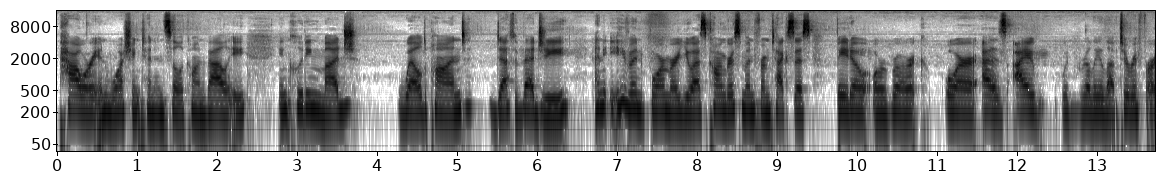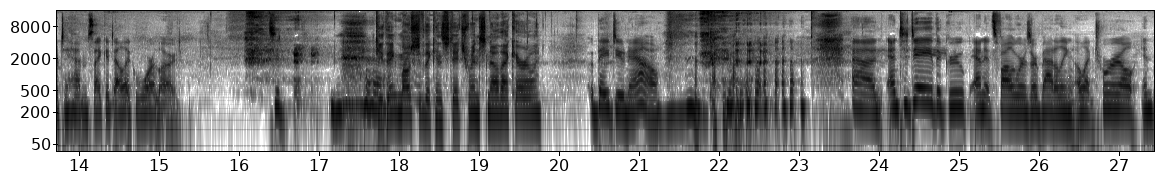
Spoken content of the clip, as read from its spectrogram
power in Washington and Silicon Valley, including Mudge, Weld Pond, Deth Veggie, and even former U.S. Congressman from Texas, Beto O'Rourke, or as I would really love to refer to him, psychedelic warlord. To do you think most of the constituents know that, Carolyn? They do now. and, and today, the group and its followers are battling electoral in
